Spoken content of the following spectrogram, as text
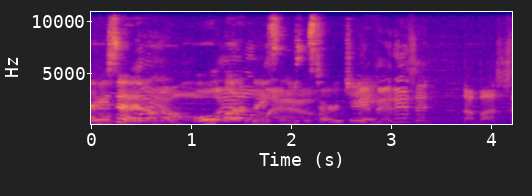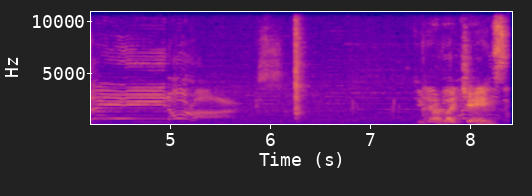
Like I said, I don't know a whole lot of nice names that start with J. If it isn't, the Besaid Aurochs. Do you not like James?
